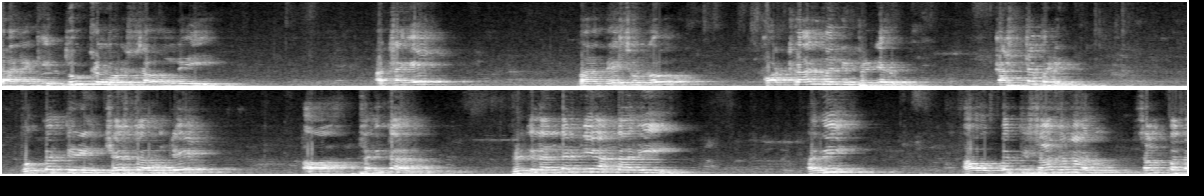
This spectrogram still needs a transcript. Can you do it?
దానికి తూట్లు పొడుస్తూ ఉంది. అట్లాగే మన దేశంలో కోట్లాది మంది ప్రజలు కష్టపడి ఉత్పత్తిని చేస్తూ ఉంటే ఆ ఫలితాలు ప్రజలందరికీ అందాలి. అవి ఆ ఉత్పత్తి సాధనాలు సంపద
